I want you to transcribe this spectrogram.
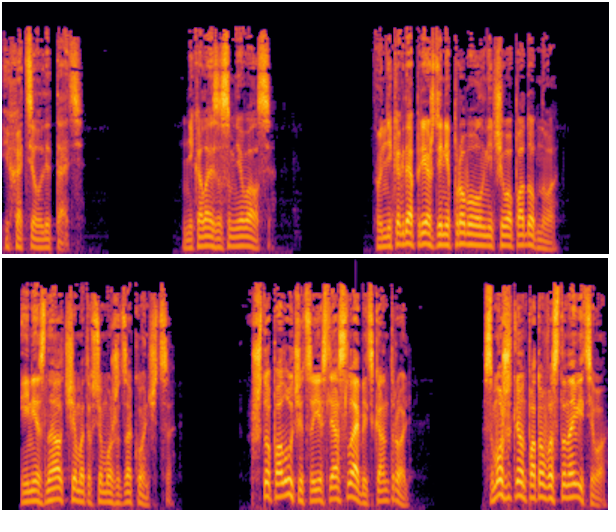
и хотел летать. Николай засомневался. Он никогда прежде не пробовал ничего подобного и не знал, чем это все может закончиться. Что получится, если ослабить контроль? Сможет ли он потом восстановить его?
